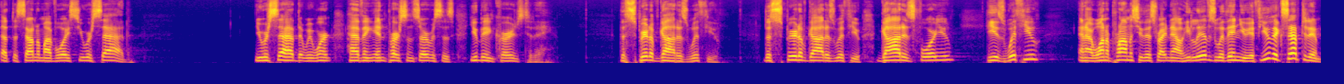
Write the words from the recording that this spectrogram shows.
at the sound of my voice, you were sad. You were sad that we weren't having in person services. You be encouraged today. The Spirit of God is with you. The Spirit of God is with you. God is for you, He is with you. And I want to promise you this right now. He lives within you. If you've accepted Him,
